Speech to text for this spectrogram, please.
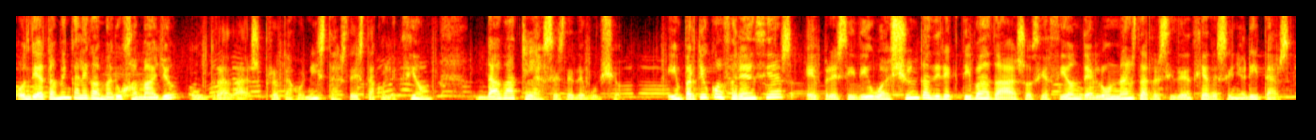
onde a tamén galega Maruja Mayo, outra das protagonistas desta colección, daba clases de debuxo. Impartiu conferencias e presidiu a xunta directiva da Asociación de Alumnas da Residencia de Señoritas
